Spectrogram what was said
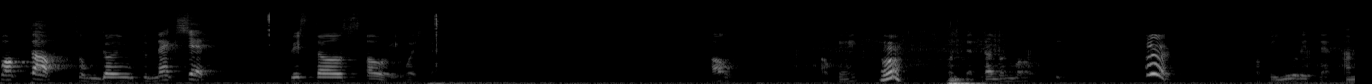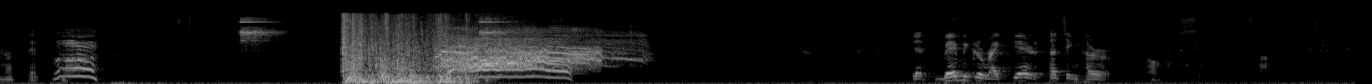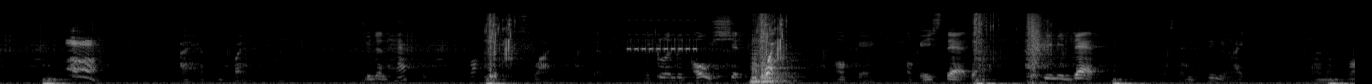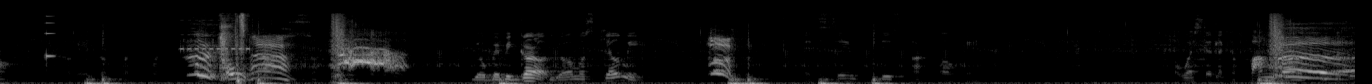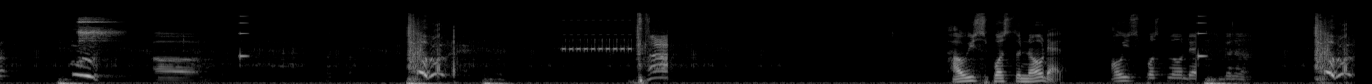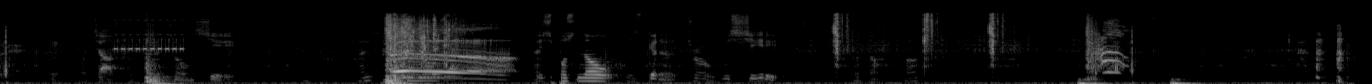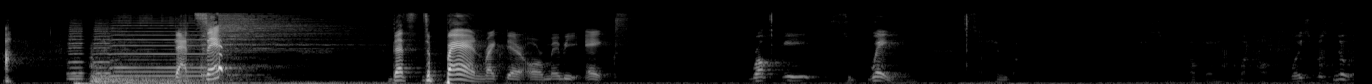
Fucked up. So we're going to next shit. Pistol story. What is that? Oh. Okay. Huh? What's that? Dragon Ball? This is this. Uh, Okay, you read that. I'm not that. uh, That baby girl right there touching her. Oh shit! Stop. uh. I have to find it. You didn't have to. What's. Oh shit! What? Okay. Okay, he's dead. Timmy dead. His name is Timmy, right? If I'm not wrong. Okay. Go. What? What? Oh. Ah. Yo, baby girl, you almost killed me. Uh. It seems these are okay. Or was that like a fungus? Um, what the? How are you supposed to know that? How are you supposed to know that you're gonna? Okay, watch out. Throw machete. To know, I supposed to know he's gonna throw machete. What the fuck? That's it? That's Japan right there, or maybe X. Rocky swing. So here we go. Rocky swing. Okay, what, oh, are you supposed to do?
